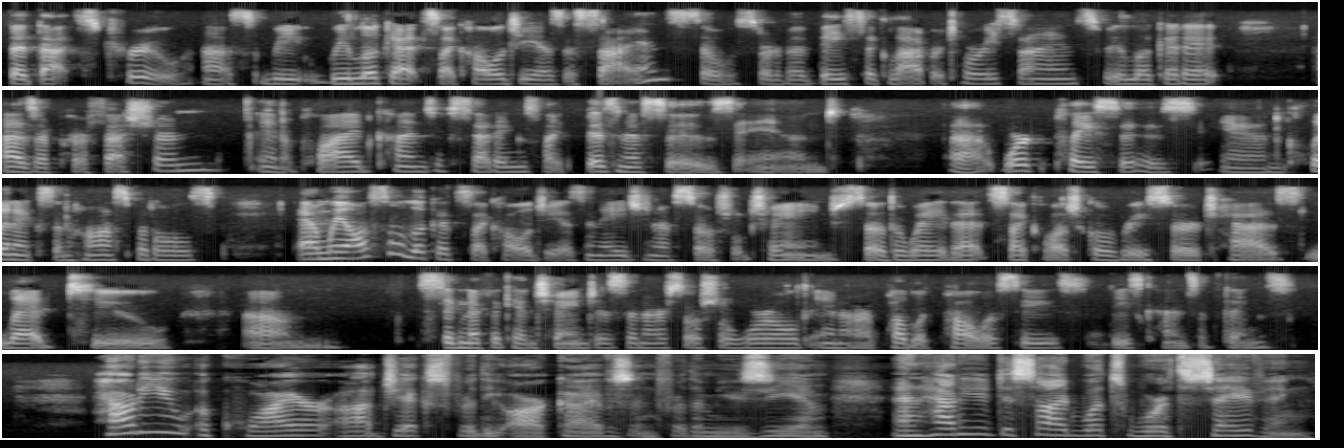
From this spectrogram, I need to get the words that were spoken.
that that's true. Uh, so we we look at psychology as a science, so sort of a basic laboratory science. We look at it as a profession in applied kinds of settings like businesses and uh, workplaces and clinics and hospitals. And we also look at psychology as an agent of social change. So, the way that psychological research has led to um, significant changes in our social world, in our public policies, these kinds of things. How do you acquire objects for the archives and for the museum? And how do you decide what's worth saving?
